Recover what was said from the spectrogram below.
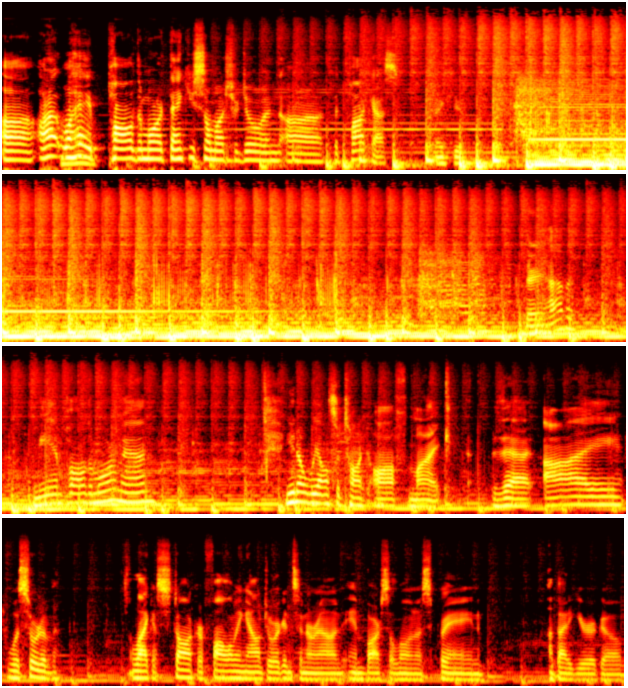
Uh, all right. Well, hey, Paul D'Amour, thank you so much for doing uh, the podcast. Thank you. There you have it. Me and Paul D'Amour, man. You know, we also talked off mic that I was sort of like a stalker following Al Jourgensen around in Barcelona, Spain, about a year ago.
